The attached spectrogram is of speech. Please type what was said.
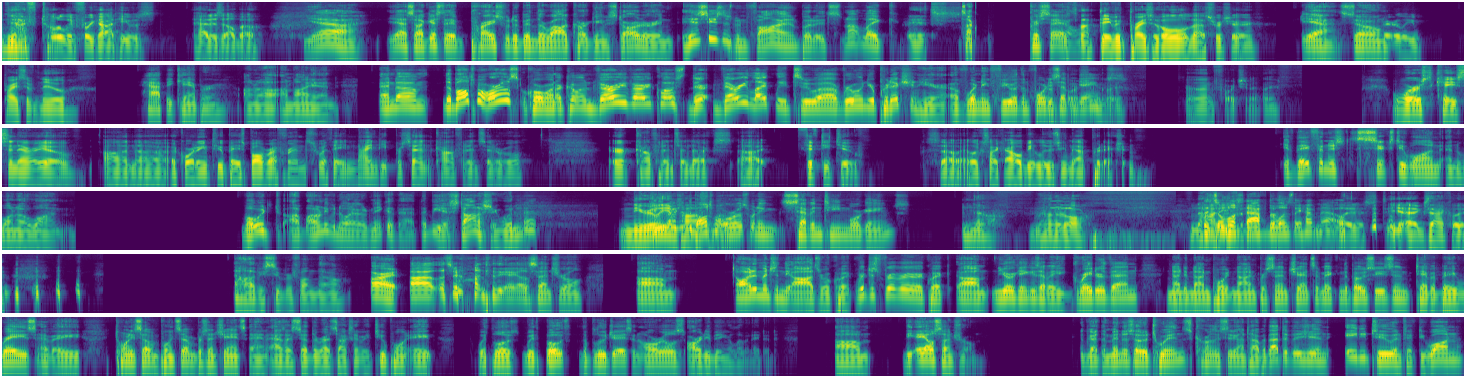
Yeah, I totally forgot he was had his elbow. Yeah. Yeah. So I guess the Price would have been their wild card game starter. And his season's been fine, but it's not like It's It's not for sale. it's not David Price of old, that's for sure. yeah. So Barely Price of new. happy camper on uh, on my end. And um, the Baltimore Orioles Corwin are coming very, very close. They're very likely to uh, ruin your prediction here of winning fewer than 47 games. Unfortunately. Unfortunately. Worst case scenario on uh, according to baseball reference with a 90% confidence interval or confidence index, uh, 52. So it looks like I will be losing that prediction. If they finished 61 and 101, what would I, I don't even know what I would make of that. That'd be astonishing, wouldn't it? Could Nearly you impossible. the Baltimore Orioles winning 17 more games? No, not at all. It's almost half the ones they have now. slightest. Yeah, exactly. Oh, that'd be super fun though. All right, uh, let's move on to the AL Central. Um, oh, I didn't mention the odds real quick. We're just very, very quick. Um, New York Yankees have a greater than ninety nine point nine percent chance of making the postseason. Tampa Bay Rays have a twenty seven point seven percent chance, and as I said, the Red Sox have a two point eight with blows with both the Blue Jays and Orioles already being eliminated. Um, the AL Central. We've got the Minnesota Twins currently sitting on top of that division, 82 and 51.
